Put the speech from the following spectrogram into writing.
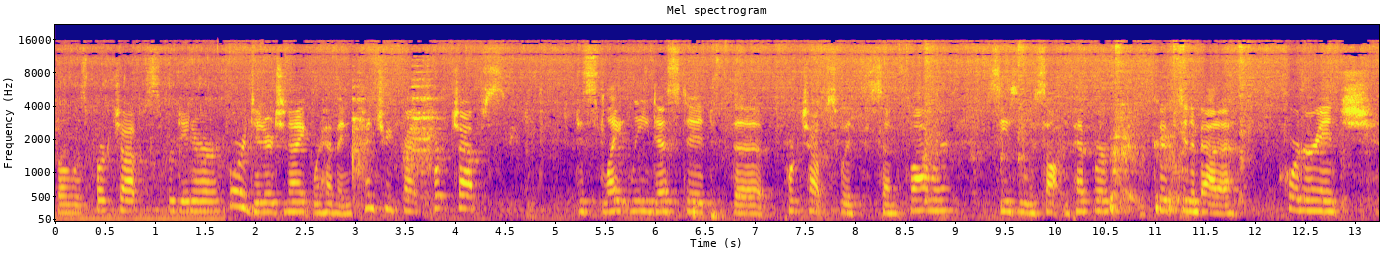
boneless pork chops for dinner. For dinner tonight, we're having country fried pork chops just lightly dusted the pork chops with some flour, seasoned with salt and pepper, cooked in about a quarter inch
